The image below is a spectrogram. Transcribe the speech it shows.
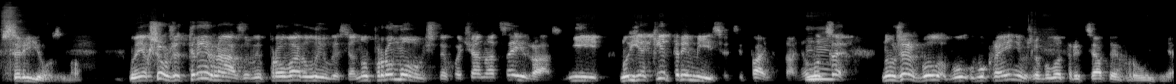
серйозно. Ну, якщо вже три рази ви провалилися, ну промовчте, хоча на цей раз ні. Ну які три місяці, пані Таня? Ну це ну вже ж було в, Україні вже було 30 грудня.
